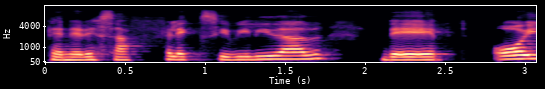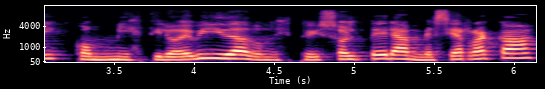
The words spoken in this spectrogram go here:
tener esa flexibilidad de hoy con mi estilo de vida, donde estoy soltera, me cierra acá,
